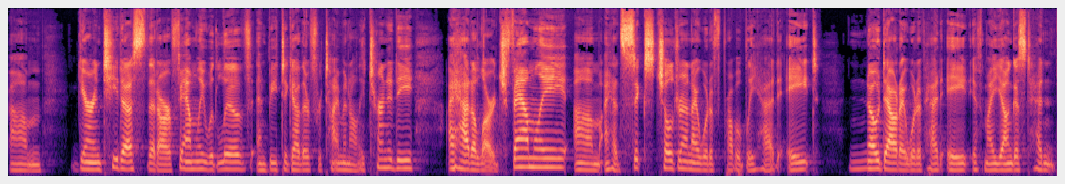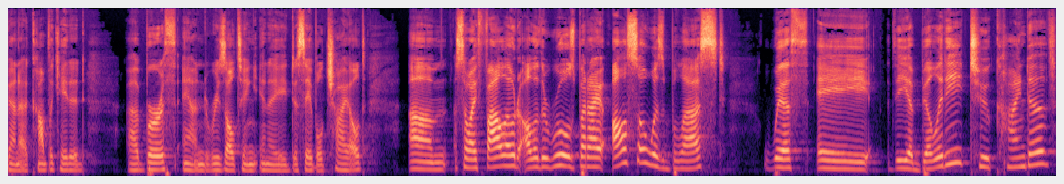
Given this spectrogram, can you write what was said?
um, guaranteed us that our family would live and be together for time and all eternity. I had a large family. Um, I had six children. I would have probably had eight. No doubt I would have had eight if my youngest hadn't been a complicated uh, birth and resulting in a disabled child. Um, so I followed all of the rules, but I also was blessed with a the ability to kind of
